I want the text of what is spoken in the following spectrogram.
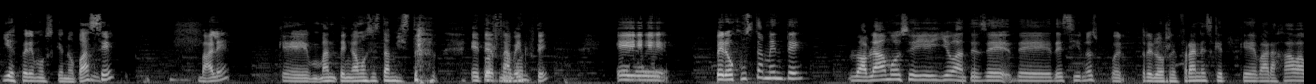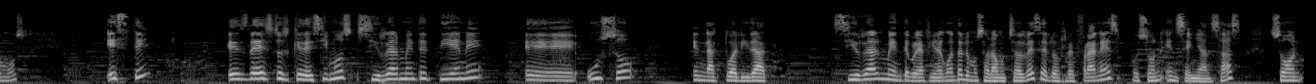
y esperemos que no pase, ¿vale? Que mantengamos esta amistad eternamente. Eh, pero justamente lo hablábamos ella y yo antes de, de decirnos, pues, entre los refranes que, que barajábamos, este es de estos que decimos si realmente tiene eh, uso en la actualidad. si realmente, porque al final de cuentas lo hemos hablado muchas veces, los refranes pues son enseñanzas, son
